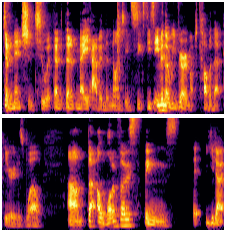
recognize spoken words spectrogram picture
dimension to it than, than it may have in the 1960s even though we very much cover that period as well um, but a lot of those things Eh, you know,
